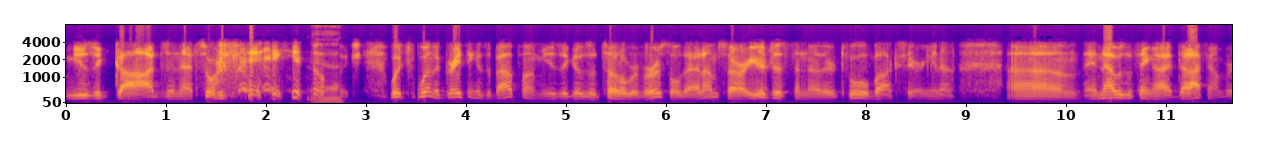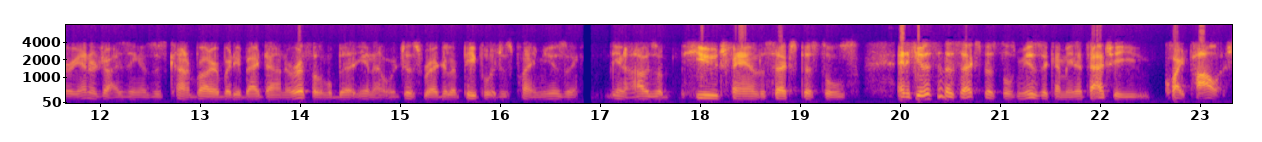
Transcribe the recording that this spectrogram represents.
music gods and that sort of thing. You know, Yeah. which which one of the great things about punk music is a total reversal. of That I'm sorry, you're just another toolbox here. You know, um, and that was the thing I, that I found very energizing. Is just kind of brought everybody back down to earth a little bit. You know, we're just regular people who just playing music. You know, I was a huge fan of the Sex Pistols, and if you listen to the Sex Pistols music, I mean, it's actually quite polished.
